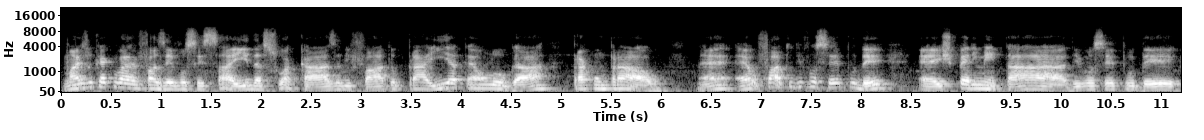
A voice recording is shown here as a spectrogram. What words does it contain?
Mas o que é que vai fazer você sair da sua casa de fato para ir até um lugar para comprar algo? Né? É o fato de você poder é, experimentar, de você poder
